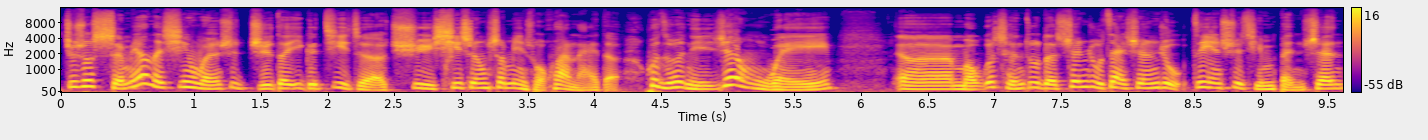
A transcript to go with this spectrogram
就是说什么样的新闻是值得一个记者去牺牲生命所换来的？或者说你认为，呃，某个程度的深入再深入这件事情本身，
